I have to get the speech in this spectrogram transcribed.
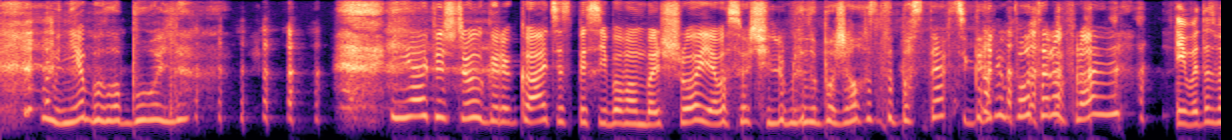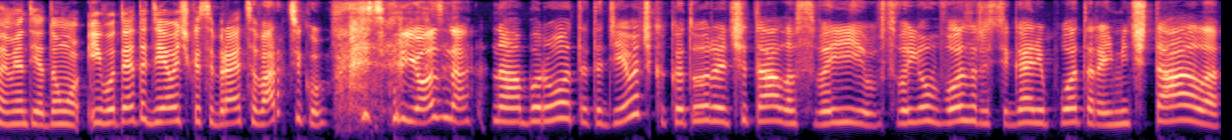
Мне было больно. Я пишу, говорю, Катя, спасибо вам большое, я вас очень люблю, но, пожалуйста, поставьте Гарри Поттера правильно. И в этот момент я думаю, и вот эта девочка собирается в Арктику? Серьезно? Наоборот, это девочка, которая читала в, свои, в своем возрасте Гарри Поттера и мечтала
